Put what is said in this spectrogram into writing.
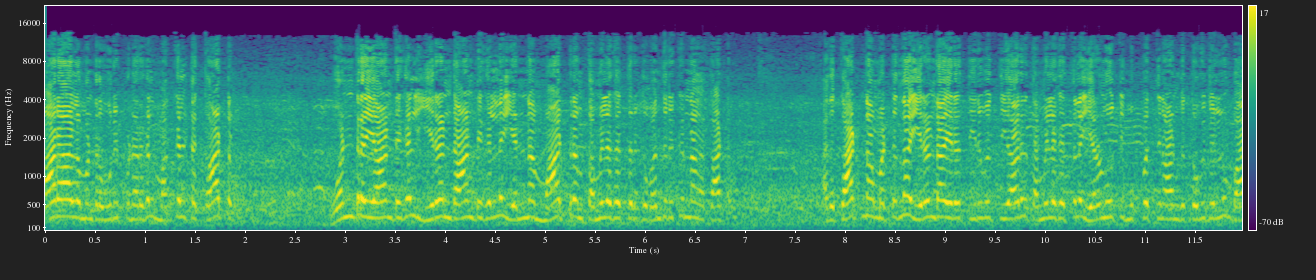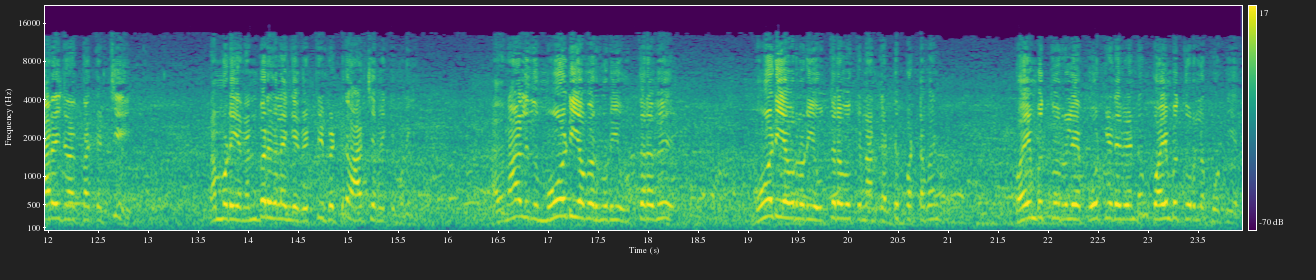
பாராளுமன்ற உறுப்பினர்கள் மக்கள்கிட்ட காட்டணும். ஒன்றை ஆண்டுகள் இரண்டு ஆண்டுகள்ல என்ன மாற்றம் தமிழகத்திற்கு வந்திருக்குன்னு நாங்கள் காட்டணும் அது காட்டினா மட்டும்தான் இரண்டாயிரத்தி இருபத்தி ஆறு தமிழகத்தில் இருநூத்தி முப்பத்தி நான்கு தொகுதியிலும் பாரதிய ஜனதா கட்சி நம்முடைய நண்பர்கள் இங்கே வெற்றி பெற்று ஆட்சி அமைக்க முடியும். அதனால் இது மோடி அவர்களுடைய உத்தரவு. மோடி அவர்களுடைய உத்தரவுக்கு நான் கட்டுப்பட்டவன். கோயம்புத்தூரிலே போட்டியிட வேண்டும் கோயம்புத்தூரில் போட்டியிட.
